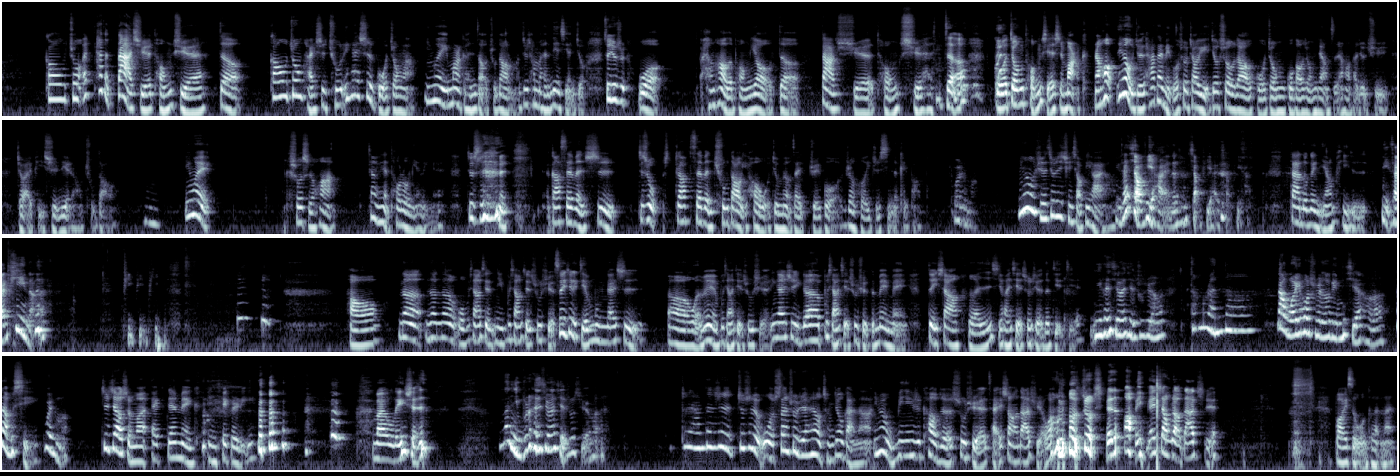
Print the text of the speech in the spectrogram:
高中哎，她的大学同学的高中还是初，应该是国中啦，因为 Mark 很早出道了嘛，就是他们很练习很久，所以就是我很好的朋友的。大学同学的国中同学是 Mark，然后因为我觉得他在美国受教育，也就受到国中、国高中这样子，然后他就去 JYP 训练，然后出道。嗯，因为说实话，这样有点透露年龄哎，就是 GOT7 是，就是 GOT7 出道以后，我就没有再追过任何一支新的 K-pop。为什么？因为我觉得就是一群小屁孩啊！你才小屁孩呢，什么小屁孩？小屁孩，大家都跟你一样屁，是不是？你才屁呢！屁屁屁！好，那那那我不想写，你不想写数学，所以这个节目应该是，呃，我的妹妹不想写数学，应该是一个不想写数学的妹妹对上很喜欢写数学的姐姐。你很喜欢写数学吗？当然啦。那我以后数学都给你写好了。那不行，为什么？这叫什么？academic integrity violation。那你不是很喜欢写数学吗？对啊，但是就是我算数学很有成就感啊，因为我毕竟是靠着数学才上的大学，我要没有数学的话，我应该上不了大学。不好意思，我文科很烂。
